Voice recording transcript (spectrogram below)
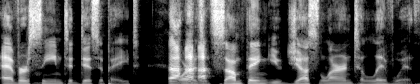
ever seem to dissipate, or is it something you just learn to live with?"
